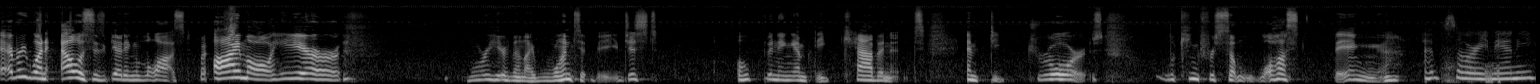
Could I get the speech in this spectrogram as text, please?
Everyone else is getting lost, but I'm all here. More here than I want to be. Just opening empty cabinets, empty drawers, looking for some lost thing. I'm sorry, Nanny.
